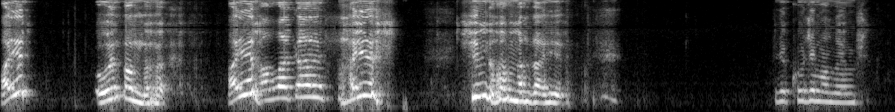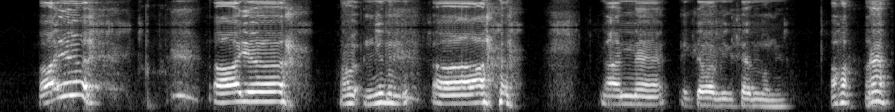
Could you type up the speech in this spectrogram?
Hayır. Oyun sonunda. Hayır. Allah kahretsin. Hayır. Şimdi olmaz hayır. Bir de kocaman oluyormuş. Hayır. Hayır. Abi niye döndü? Aa. Anne. İlk defa bilgisayarım donuyor. Aha. Ha.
